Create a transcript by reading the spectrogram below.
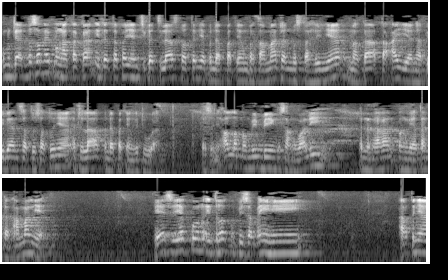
Kemudian pesannya mengatakan tidak tabayan jika jelas batinnya pendapat yang pertama dan mustahilnya maka ta'ayyana pilihan satu-satunya adalah pendapat yang kedua. Biasanya Allah membimbing sang wali pendengaran, penglihatan dan amalnya. Ya sayakunu idraku bisam'ihi Artinya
